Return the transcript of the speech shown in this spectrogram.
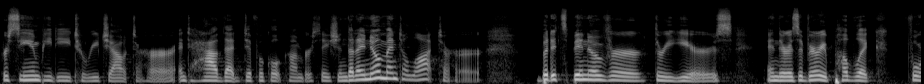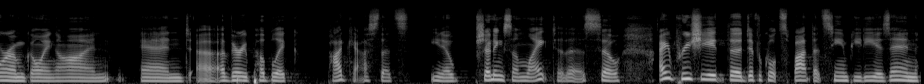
for CMPD to reach out to her and to have that difficult conversation that I know meant a lot to her. But it's been over three years. And there is a very public forum going on and uh, a very public podcast that's you know, shedding some light to this. So I appreciate the difficult spot that CMPD is in,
